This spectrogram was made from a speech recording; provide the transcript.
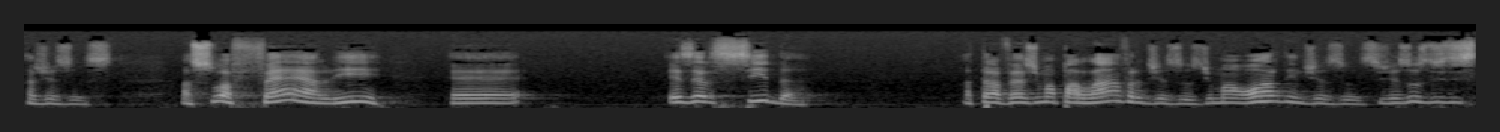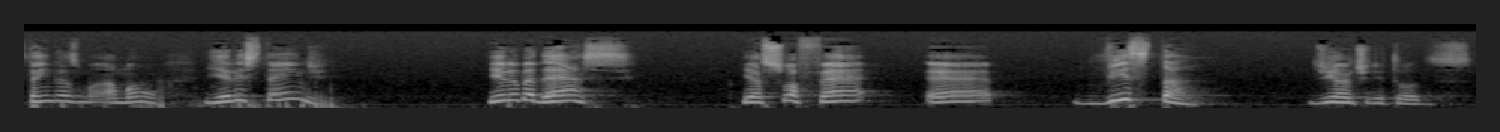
a Jesus. A sua fé ali é exercida através de uma palavra de Jesus, de uma ordem de Jesus. Jesus diz: estenda a mão. E ele estende. E ele obedece. E a sua fé é vista diante de todos.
